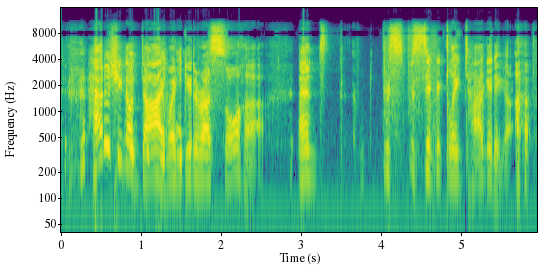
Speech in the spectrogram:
How did she not die when Ghidorah saw her and specifically targeting her?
